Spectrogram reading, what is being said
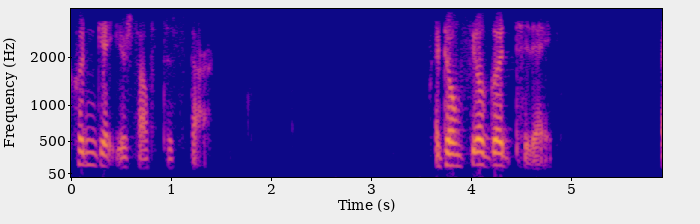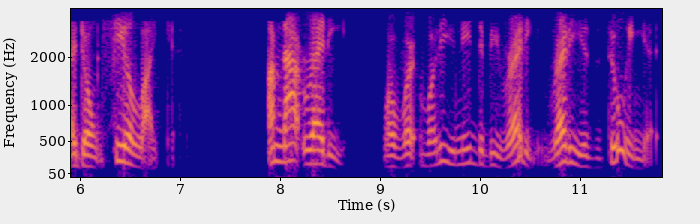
couldn't get yourself to start. I don't feel good today. I don't feel like it. I'm not ready. Well, what, what do you need to be ready? Ready is doing it.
